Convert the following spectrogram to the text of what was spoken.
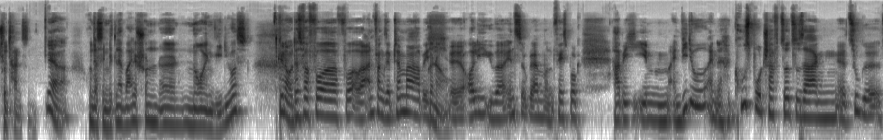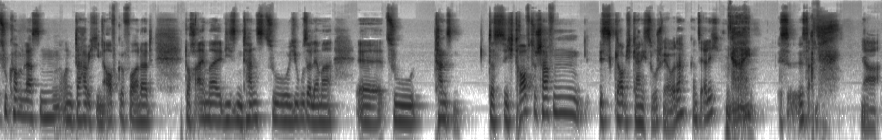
zu tanzen. Ja. Und das sind mittlerweile schon äh, neun Videos. Genau, das war vor, vor Anfang September habe ich Genau. äh, Olli über Instagram und Facebook habe ich ihm ein Video, eine Grußbotschaft sozusagen äh, zuge, zukommen lassen und da habe ich ihn aufgefordert, doch einmal diesen Tanz zu Jerusalemer äh, zu tanzen. Das sich drauf zu schaffen, ist, glaube ich, gar nicht so schwer, oder? Ganz ehrlich? Nein. ist, ist ja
